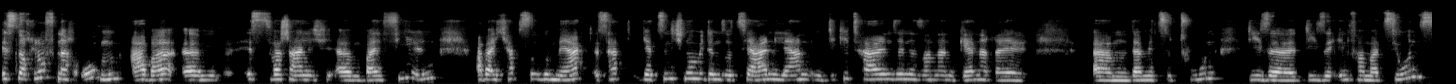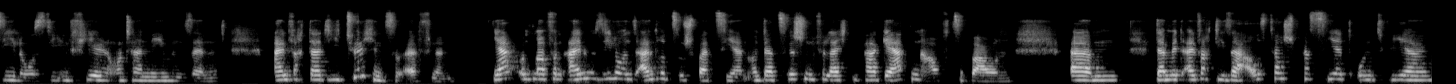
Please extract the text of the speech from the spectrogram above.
Ist noch Luft nach oben, aber ähm, ist wahrscheinlich ähm, bei vielen. Aber ich habe so gemerkt, es hat jetzt nicht nur mit dem sozialen Lernen im digitalen Sinne, sondern generell ähm, damit zu tun, diese, diese Informationssilos, die in vielen Unternehmen sind, einfach da die Türchen zu öffnen. Ja, und mal von einem Silo ins andere zu spazieren und dazwischen vielleicht ein paar Gärten aufzubauen, ähm, damit einfach dieser Austausch passiert und wir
